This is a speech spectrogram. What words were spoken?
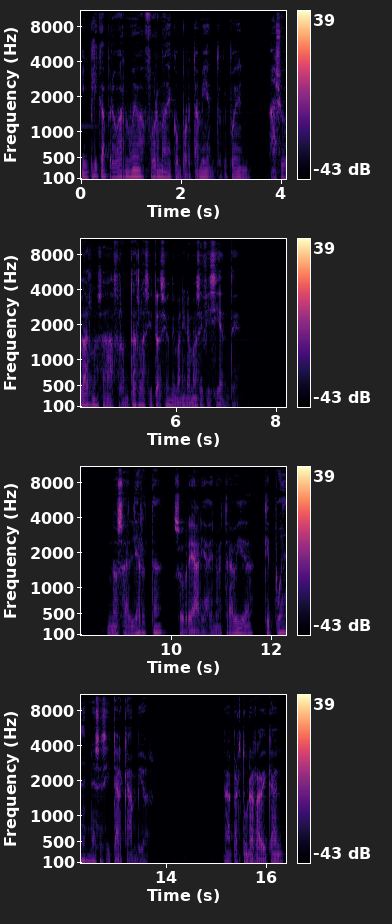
implica probar nuevas formas de comportamiento que pueden ayudarnos a afrontar la situación de manera más eficiente. Nos alerta sobre áreas de nuestra vida que pueden necesitar cambios. La apertura radical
